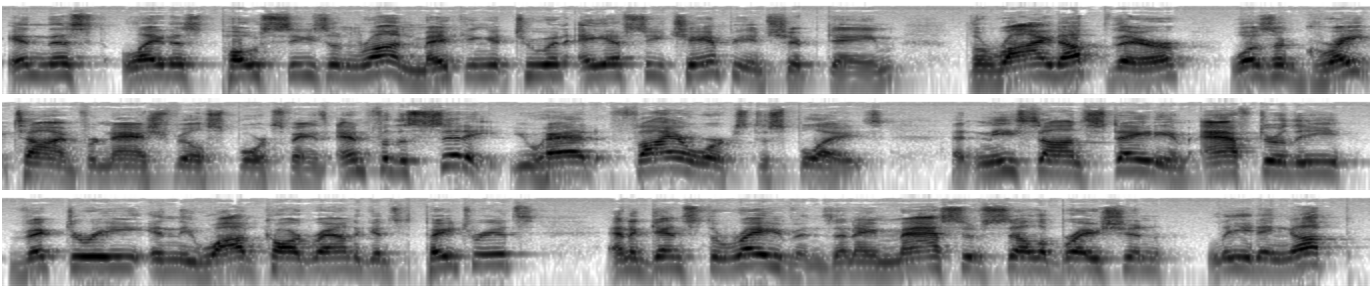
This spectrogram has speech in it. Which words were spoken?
in this latest postseason run, making it to an AFC championship game. The ride up there was a great time for Nashville sports fans and for the city. You had fireworks displays at Nissan Stadium after the victory in the wild card round against the Patriots and against the Ravens, and a massive celebration leading up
